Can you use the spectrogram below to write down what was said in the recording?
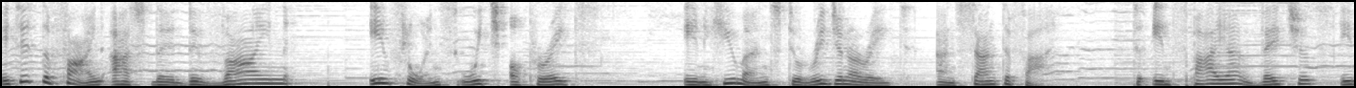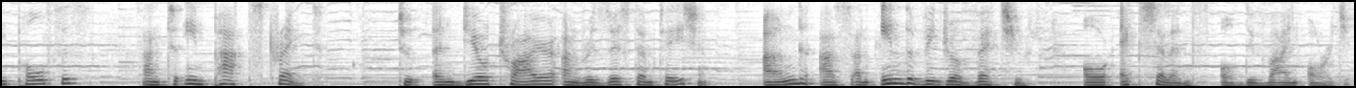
It is defined as the divine influence which operates in humans to regenerate and sanctify, to inspire virtuous impulses, and to impact strength, to endure trial and resist temptation, and as an individual virtue or excellence of divine origin.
